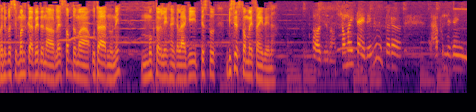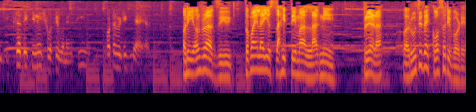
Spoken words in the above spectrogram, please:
भनेपछि मनका वेदनाहरूलाई शब्दमा उतार्नु नै मुक्तक लेख्नका लागि त्यस्तो विशेष समय चाहिँदैन हजुर समय चाहिँदैन तर आफूले चाहिँ भित्रदेखि नै सोच्यो भनेपछि अटोमेटिकली आइहाल्छ अनि अनुरागजी तपाईँलाई यो साहित्यमा लाग्ने प्रेरणा वा रुचि चाहिँ कसरी बढ्यो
